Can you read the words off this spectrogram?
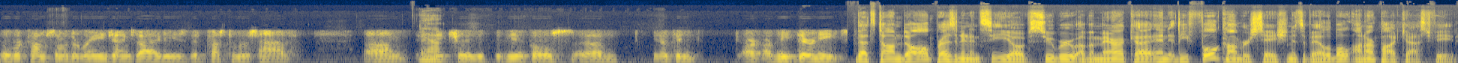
overcome some of the range anxieties that customers have, um, and yeah. make sure that the vehicles um, you know, can or, or, meet their needs. That's Tom Doll, President and CEO of Subaru of America, and the full conversation is available on our podcast feed.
